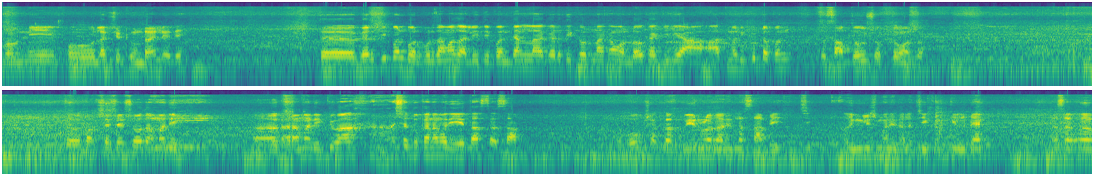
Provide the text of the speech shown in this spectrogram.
भाऊंनी हो लक्ष ठेवून राहिले होते. तर गर्दी पण भरपूर जमा झाली होती पण त्यांना गर्दी करू नका म्हणलो का की आतमध्ये कुठं पण तो साप जाऊ शकतो म्हणलो. तर भक्षाच्या शोधामध्ये घरामध्ये किंवा अशा दुकानामध्ये येत असतात साप. तर बघू शकतात वेरुळा जातीतला साप आहे. चि- इंग्लिशमध्ये त्याला चिकन किल बॅग तसं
